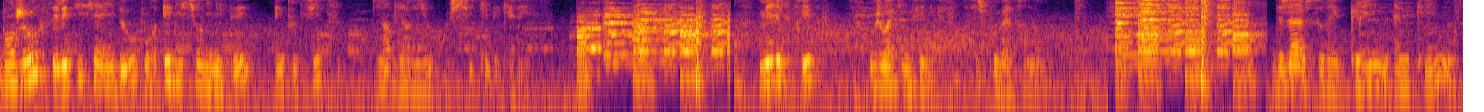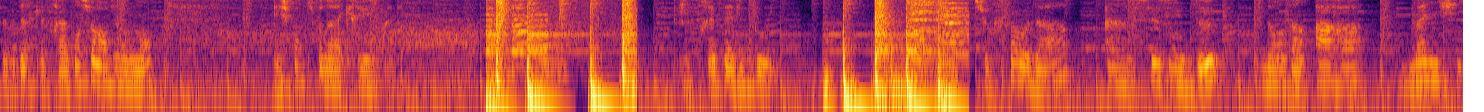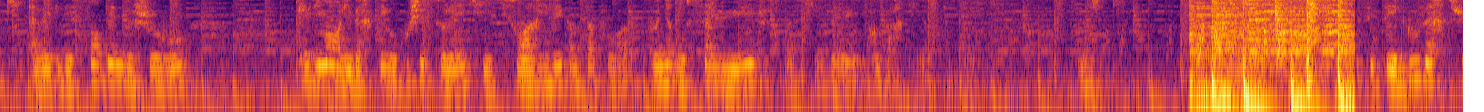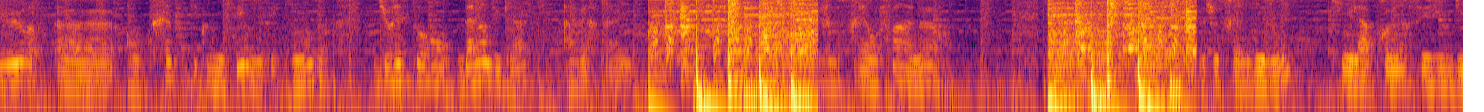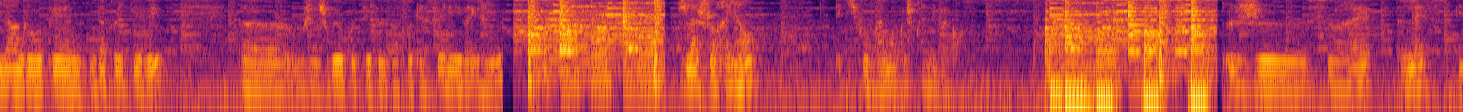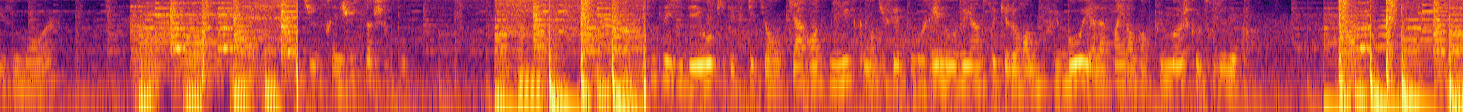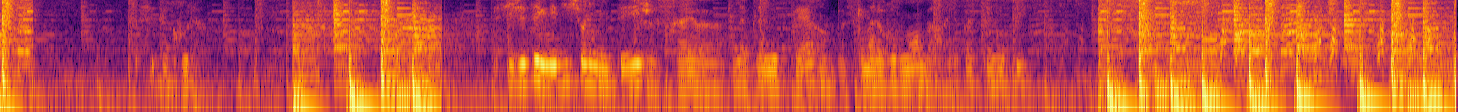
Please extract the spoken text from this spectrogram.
Bonjour, c'est Laetitia Ido pour Édition Limitée et tout de suite l'interview chic et décalée. Meryl Streep ou Joaquin Phoenix, si je pouvais être un homme. Déjà, elle serait green and clean, ça veut dire qu'elle ferait attention à l'environnement et je pense qu'il faudrait la créer en fait. Je serais David Bowie. Sur Faoda, euh, saison 2, dans un haras magnifique avec des centaines de chevaux quasiment en liberté au coucher de soleil qui, sont arrivés comme ça pour euh, venir nous saluer, je sais pas ce qu'ils faisaient, repartir. C'était magique. C'était l'ouverture euh, en très petit comité, on était 11, du restaurant d'Alain Ducasse à Versailles. Je serai enfin à l'heure. Je serai Liaison, qui est la première série bilingue européenne d'Apple TV, euh, où j'ai joué aux côtés de Vincent Cassel et Eva Green. Je lâche rien et qu'il faut vraiment que je prenne des vacances. Je serai Less is More. Je serai juste un chapeau. Toutes les vidéos qui t'expliquent en 40 minutes comment tu fais pour rénover un truc et le rendre plus beau et à la fin il est encore plus moche que le truc de départ. C'était cool. Si j'étais une édition limitée, je serais euh, la planète Terre, hein, parce que malheureusement, bah, il n'y a pas de planète B.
